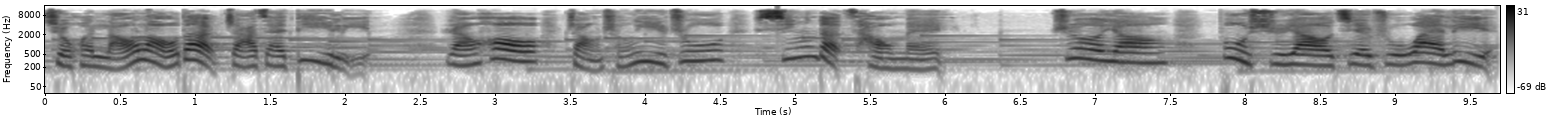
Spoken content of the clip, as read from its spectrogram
就会牢牢地扎在地里，然后长成一株新的草莓。这样不需要借助外力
